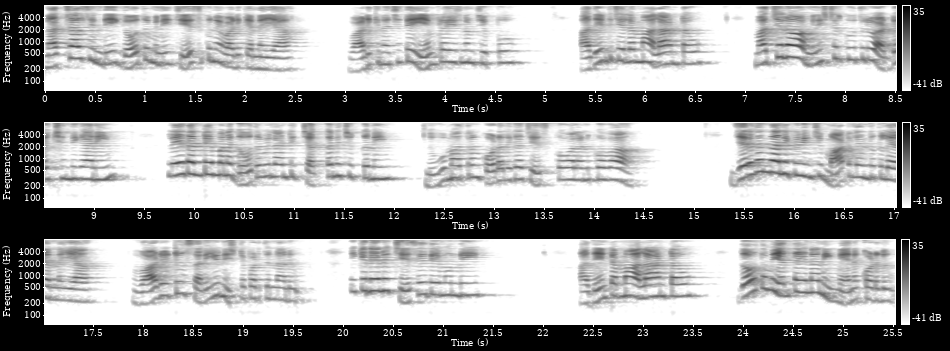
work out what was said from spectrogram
నచ్చాల్సింది గౌతమిని చేసుకునేవాడికన్నయ్యా వాడికి నచ్చితే ఏం ప్రయోజనం చెప్పు? అదేంటి చెల్లెమ్మ అలా అంటావు? మధ్యలో ఆ మినిస్టర్ కూతురు అడ్డొచ్చింది కానీ లేదంటే మన గౌతమి లాంటి చక్కని చుక్కని నువ్వు మాత్రం కోడలిగా చేసుకోవాలనుకోవా? జరగని దాని గురించి మాటలెందుకులే అన్నయ్య? వాడేటు సరియుని ఇష్టపడుతున్నాడు. ఇక నేను చేసేదేముంది? అదేంటమ్మా అలా అంటావు? గౌతమ్ ఎంతైనా నీ మేనకోడలు.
